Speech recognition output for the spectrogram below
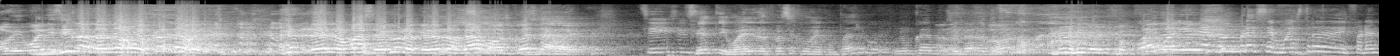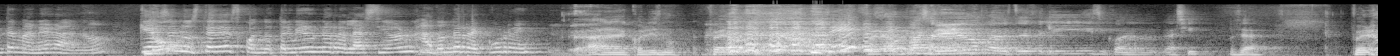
O igual y si nos damos cuenta, güey. Es lo más seguro que no nos damos cuenta, güey. Sí, sí, sí. Fíjate, igual nos pasa con mi compadre, güey. Nunca llegado mejor. a O igual y en el hombre se muestra de diferente manera, ¿no? ¿Qué No. hacen ustedes cuando terminan una relación? ¿A dónde recurren? Al alcoholismo. Pero, ¿Sí? pero pasa Sí. lo mismo cuando estoy feliz y cuando. Así. O sea. Pero.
